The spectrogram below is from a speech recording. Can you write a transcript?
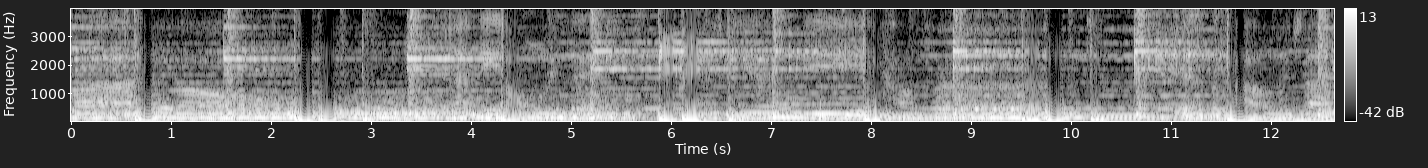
my own. And the only thing that brings me any comfort is the knowledge that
